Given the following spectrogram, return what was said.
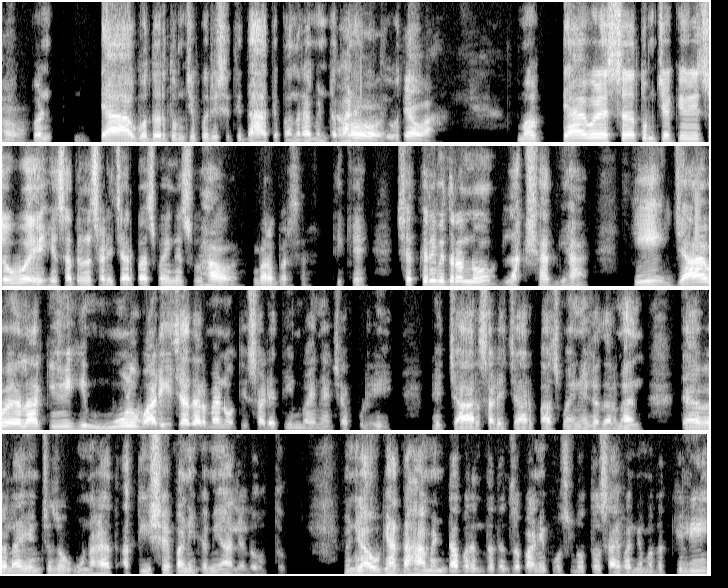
हो. त्या अगोदर तुमची परिस्थिती दहा ते पंधरा मिनिटं पाण्यावरती हो होती. तेव्हा. मग त्यावेळेस तुमच्या केळीचं वय हे साधारण साडेचार पाच महिन्याचं होतं. हो बरोबर सर. ठीक आहे. शेतकरी मित्रांनो लक्षात घ्या की ज्या वेळेला केळी ही मूळ वाढीच्या दरम्यान होती साडेतीन महिन्याच्या पुढे हे चार साडेचार पाच महिन्याच्या दरम्यान त्यावेळेला यांच्या जो उन्हाळ्यात अतिशय पाणी कमी आलेलं होतं. म्हणजे अवघ्या दहा मिनिटापर्यंत त्यांचं पाणी पोचलं होतं साहेबांनी मदत केली.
